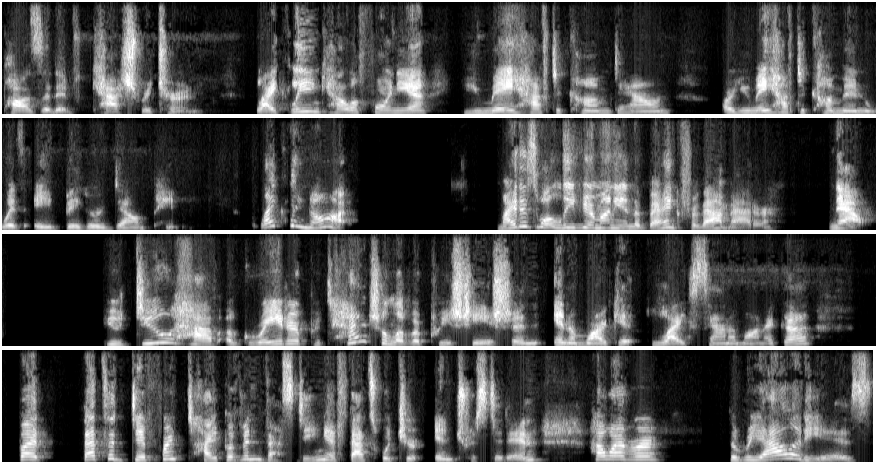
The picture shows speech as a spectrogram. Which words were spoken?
positive cash return, likely in California, you may have to come down or you may have to come in with a bigger down payment. Likely not. Might as well leave your money in the bank for that matter. Now, you do have a greater potential of appreciation in a market like Santa Monica, but that's a different type of investing if that's what you're interested in. However, the reality is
